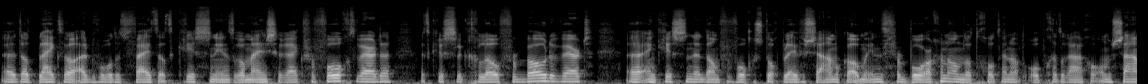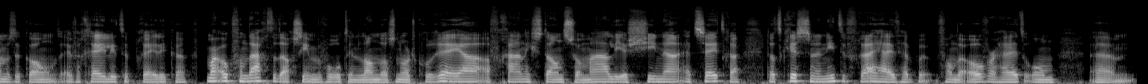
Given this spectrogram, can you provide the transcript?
Uh, dat blijkt wel uit bijvoorbeeld het feit dat christenen in het Romeinse Rijk vervolgd werden, het christelijk geloof verboden werd uh, en christenen dan vervolgens toch bleven samenkomen in het verborgen, omdat God hen had opgedragen om samen te komen om het evangelie te prediken. Maar ook vandaag de dag zien we bijvoorbeeld in landen als Noord-Korea, Afghanistan, Somalië, China, etc. dat christenen niet de vrijheid hebben van de overheid om um,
